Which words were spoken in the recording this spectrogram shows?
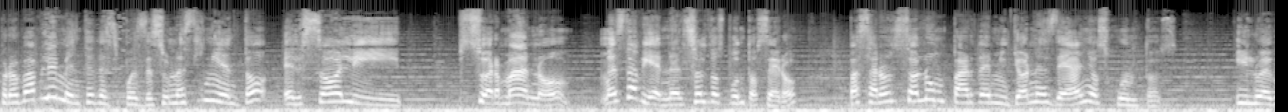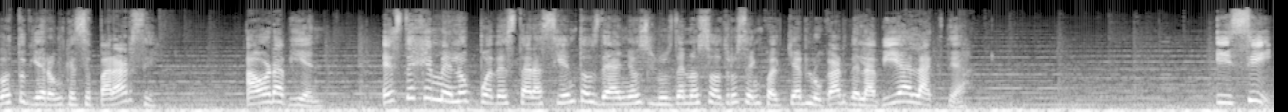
Probablemente después de su nacimiento, el Sol y... su hermano, está bien, el Sol 2.0, pasaron solo un par de millones de años juntos, y luego tuvieron que separarse. Ahora bien, este gemelo puede estar a cientos de años luz de nosotros en cualquier lugar de la Vía Láctea. Y sí,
